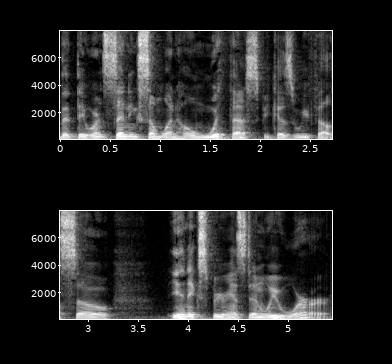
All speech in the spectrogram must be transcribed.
that they weren't sending someone home with us because we felt so inexperienced, and we were.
